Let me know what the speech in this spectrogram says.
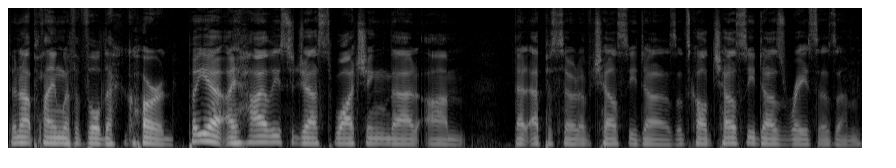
they're not playing with a full deck of cards. But yeah, I highly suggest watching that um that episode of Chelsea Does. It's called Chelsea Does Racism.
